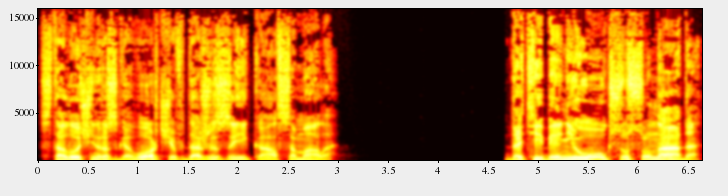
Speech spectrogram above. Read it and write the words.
стал очень разговорчив, даже заикался мало. «Да тебе не уксусу надо!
